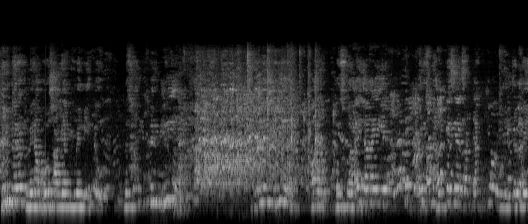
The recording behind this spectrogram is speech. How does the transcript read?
फिर मेरा मेरा होश आ गया कि मैं नींद में हूँ मेरी बीवी है। मेरी बीवी है। और मुस्कुराई जा रही है। और इसने हल्के से ऐसा टैप किया और वो निकल गई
